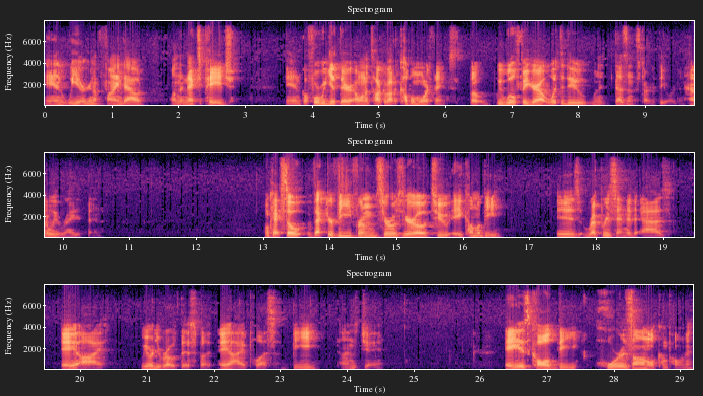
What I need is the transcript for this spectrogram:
And we are going to find out on the next page. And before we get there, I want to talk about a couple more things. But we will figure out what to do when it doesn't start at the origin. How do we write it then? Okay, so vector v from 0, 0 to a comma b is represented as ai, we already wrote this, but ai plus b times j. A is called the horizontal component.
